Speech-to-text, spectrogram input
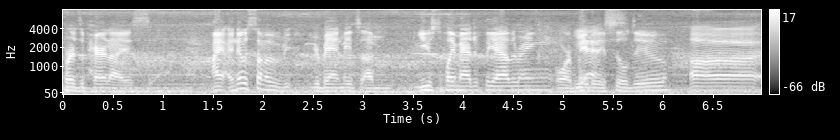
Birds of Paradise. I, I know some of your bandmates um, used to play Magic the Gathering, or maybe they still do. Uh,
